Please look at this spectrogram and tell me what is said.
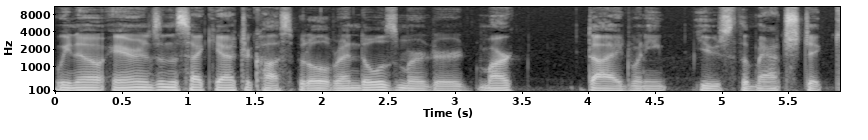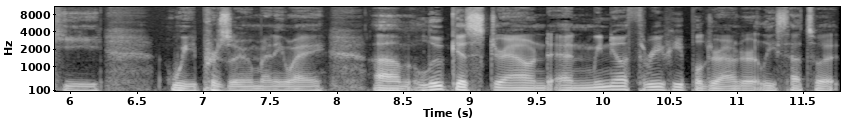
We know Erin's in the psychiatric hospital. Rendell was murdered. Mark died when he used the matchstick key. We presume anyway. Um, Lucas drowned, and we know three people drowned, or at least that's what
